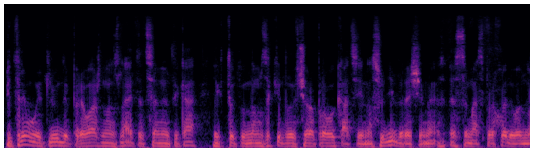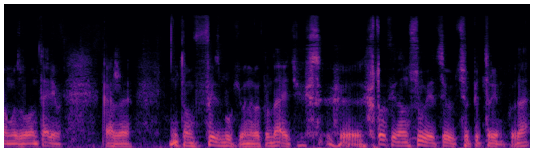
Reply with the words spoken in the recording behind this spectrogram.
підтримують люди переважно, знаєте, це не така, як тут нам закидали вчора провокації на суді. До речі, на смс приходив одному з волонтерів, каже: ну там в Фейсбуці вони викладають, хто фінансує цю, цю підтримку. Да?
